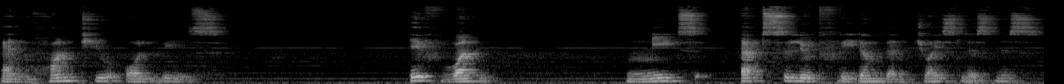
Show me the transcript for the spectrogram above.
and haunt you always. If one needs absolute freedom, then choicelessness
